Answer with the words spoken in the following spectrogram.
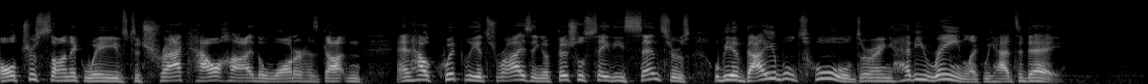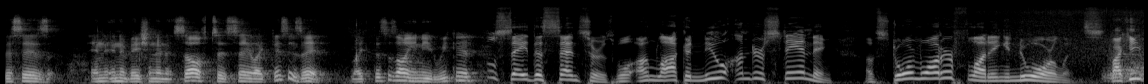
ultrasonic waves to track how high the water has gotten and how quickly it's rising. Officials say these sensors will be a valuable tool during heavy rain like we had today. This is an innovation in itself to say like this is it. Like this is all you need. We could People say the sensors will unlock a new understanding of stormwater flooding in New Orleans. I keep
